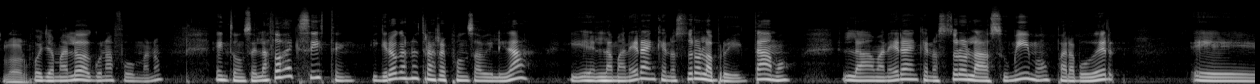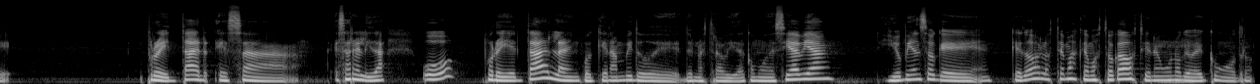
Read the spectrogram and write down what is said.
Claro. por llamarlo de alguna forma, ¿no? Entonces, las dos existen y creo que es nuestra responsabilidad y en la manera en que nosotros la proyectamos, la manera en que nosotros la asumimos para poder eh, proyectar esa, esa realidad o proyectarla en cualquier ámbito de, de nuestra vida. Como decía Yo pienso que, que todos los temas que hemos tocado tienen uno que ver con otro.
